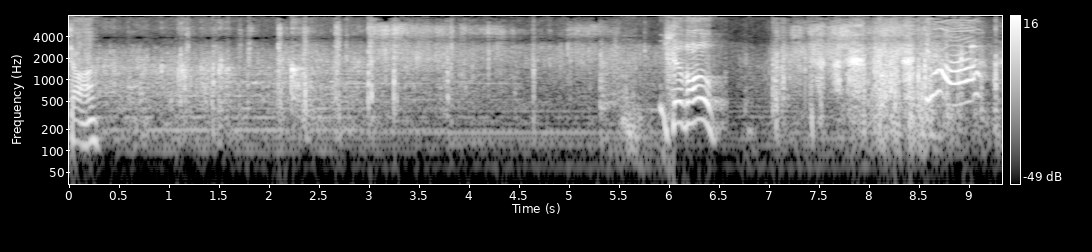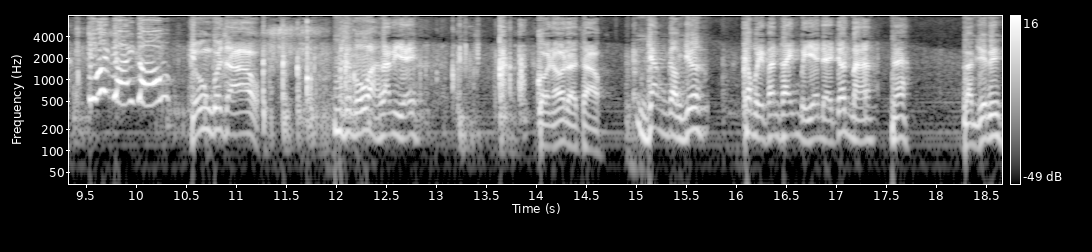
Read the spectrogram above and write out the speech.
Sao hả Sư phụ Chú hả? Chú có giỏi không? Chú không có sao Sư phụ à làm gì vậy Coi nó ra sao? Răng còn chưa? Không bị phanh phanh bị đề chết mà. Nè Làm vậy đi?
